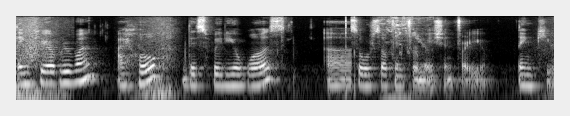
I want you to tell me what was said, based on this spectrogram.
Thank you everyone. I hope this video was a source of information for you. Thank you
